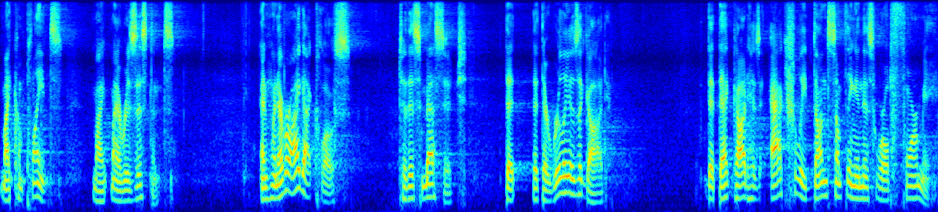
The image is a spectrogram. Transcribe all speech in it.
my complaints, my, my resistance. And whenever I got close to this message that, there really is a God, that that God has actually done something in this world for me,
